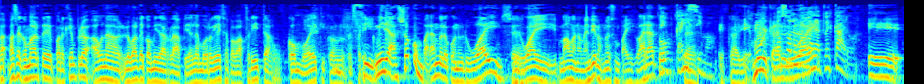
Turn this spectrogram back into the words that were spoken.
va- vas a comerte, por ejemplo, a un lugar de comida rápida, una hamburguesa, papas fritas, un combo X con un refresco. Sí, mira, yo comparándolo con Uruguay, Sí. Uruguay, vamos a no mentirnos, no es un país barato. Es carísimo. Es carísimo. Es muy caro no solo no es barato, es caro. Eh,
